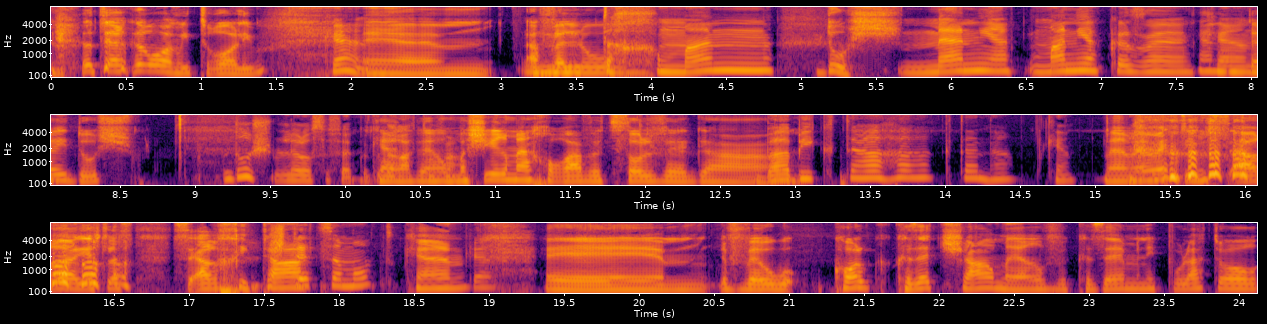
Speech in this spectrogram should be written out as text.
יותר גרוע מטרולים. כן. אה, אבל הוא תחמן דוש. מניאק, מניאק כזה, כן, כן. די דוש. דוש, ללא ספק, כן, הגדרה והוא טובה. משאיר מאחוריו את סולווג ה... בבקתה הקטנה, כן. באמת, עם שיער, יש לה שיער חיטה. שתי צמות, כן. כן. אה, והוא כל כזה צ'ארמר וכזה מניפולטור,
